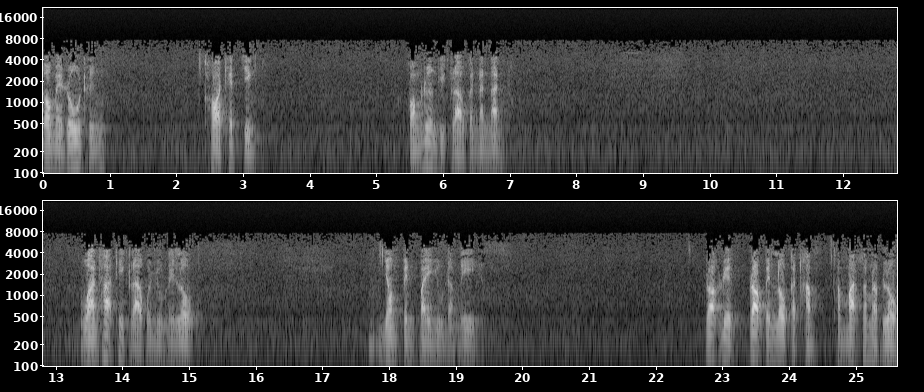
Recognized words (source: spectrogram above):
ก็ไม่รู้ถึงข้อเท็จจริง ของเรื่องที่กล่าวกันนั้น ๆวาทะที่กล่าวกันอยู่ในโลก ย่อมเป็นไปอยู่ดังนี้ เพราะเรียกเพราะเป็นโลกกระทำธรรมะสำหรับโลก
